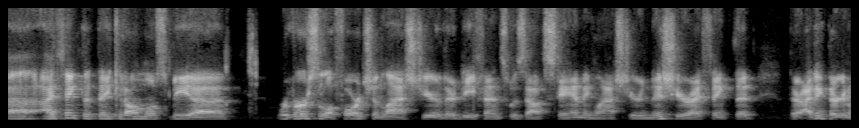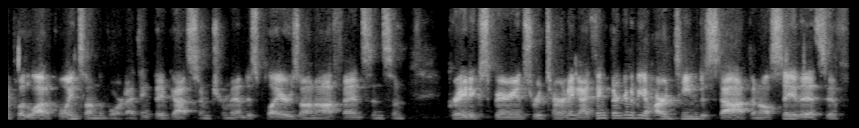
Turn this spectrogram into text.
Uh, I think that they could almost be a reversal of fortune last year. Their defense was outstanding last year, and this year I think that they're I think they're going to put a lot of points on the board. I think they've got some tremendous players on offense and some great experience returning. I think they're going to be a hard team to stop. And I'll say this: if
